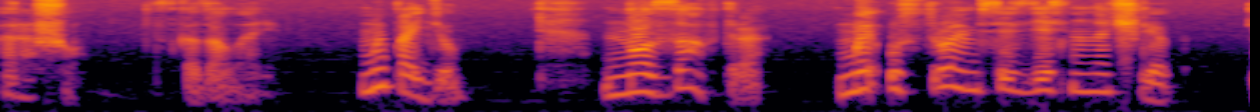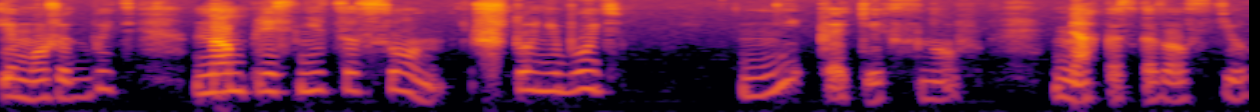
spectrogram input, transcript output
«Хорошо», — сказал Ларри. «Мы пойдем. Но завтра мы устроимся здесь на ночлег, и, может быть, нам приснится сон, что-нибудь...» «Никаких снов», — мягко сказал Стью.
